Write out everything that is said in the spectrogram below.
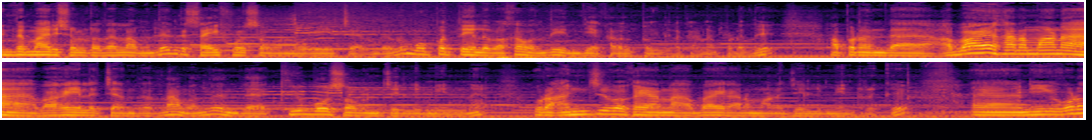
இந்த மாதிரி சொல்கிறதெல்லாம் வந்து இந்த சைஃபோசோவன் வகையை சேர்ந்தது. முப்பத்தேழு வகை வந்து இந்திய கடல் பகுதியில் காணப்படுது. அப்புறம் இந்த அபாயகரமான வகையில் சேர்ந்தது தான் வந்து இந்த கியூபோசோவன் ஜெல்லி மீன். ஒரு அஞ்சு வகையான அபாயகரமான ஜெல்லி மீன் இருக்குது நீங்கள் கூட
